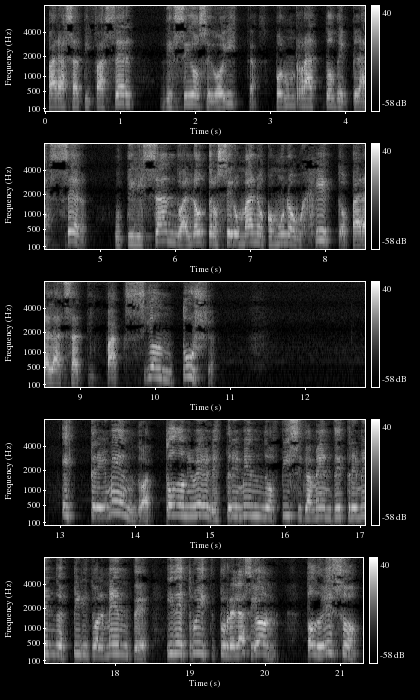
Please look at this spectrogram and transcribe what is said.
para satisfacer deseos egoístas por un rato de placer, utilizando al otro ser humano como un objeto para la satisfacción tuya. Es tremendo a todo nivel, es tremendo físicamente, es tremendo espiritualmente y destruiste tu relación. Todo eso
